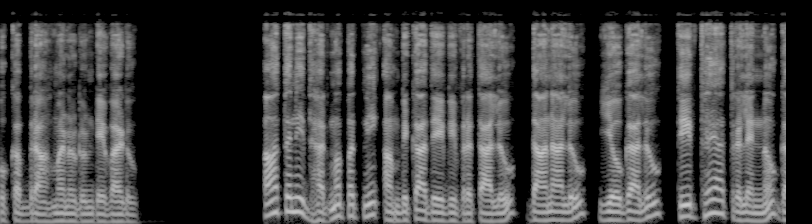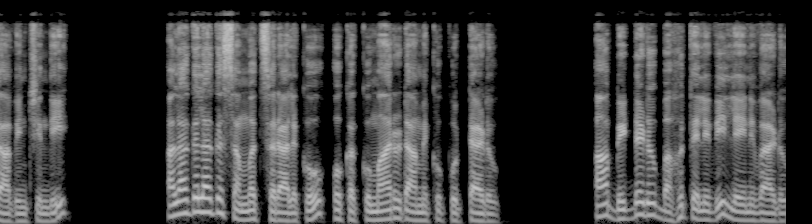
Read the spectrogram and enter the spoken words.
ఒక బ్రాహ్మణుడుండేవాడు. ఆతని ధర్మపత్ని అంబికాదేవి వ్రతాలు దానాలు యోగాలు తీర్థయాత్రలెన్నో గావించింది. అలాగలాగ సంవత్సరాలకు ఒక కుమారుడామెకు పుట్టాడు. ఆ బిడ్డడు బహుతెలివి లేనివాడు.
